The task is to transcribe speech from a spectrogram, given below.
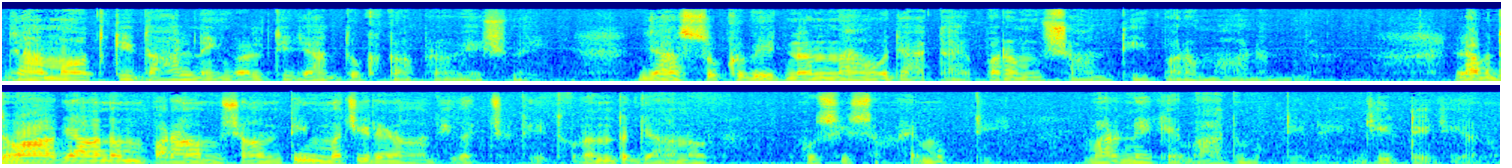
जहाँ मौत की दाल नहीं गलती, जहाँ दुख का प्रवेश नहीं, जहाँ सुख भी नन्ना हो जाता है, परम शांति, परम आनंद। लब्धवा ज्ञानम पराम शांति मचिरणाधिगछति तुरंत ज्ञान और उसी समय मुक्ति, मरने के बाद मुक्ति नहीं, जीते जी अनु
